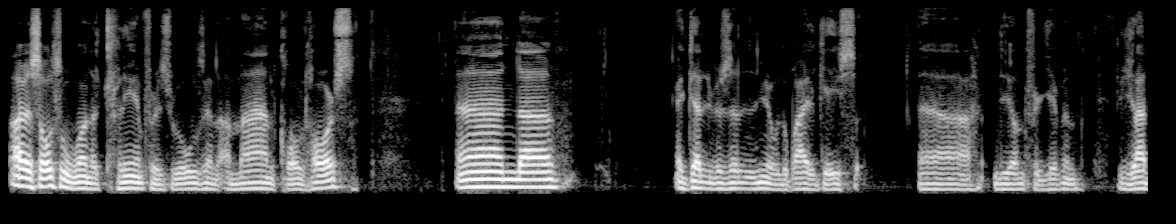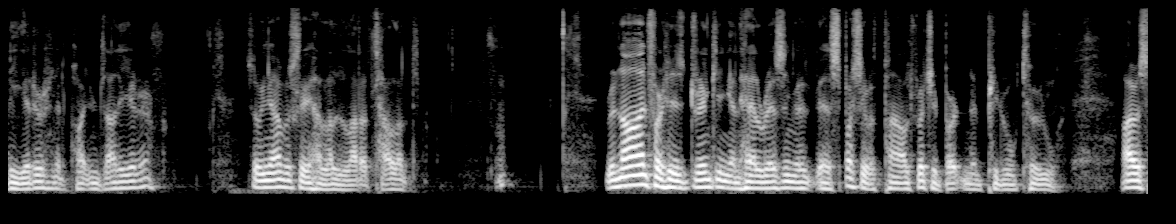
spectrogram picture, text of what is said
Iris also won acclaim for his roles in A Man Called Horse. And uh, again, it was, you know, The Wild Geese, uh, The Unforgiven, Gladiator, the part in Gladiator. So he obviously had a lot of talent. Renowned for his drinking and hell raising, especially with pals Richard Burton and Peter O'Toole. I was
